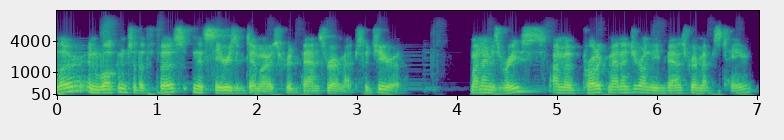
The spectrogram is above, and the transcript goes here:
Hello and welcome to the first in a series of demos for Advanced Roadmaps for Jira. My name is Rhys. I'm a product manager on the Advanced Roadmaps team.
